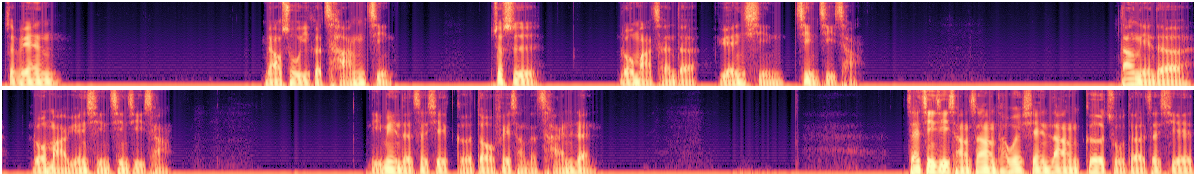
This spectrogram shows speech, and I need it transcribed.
这边描述一个场景，就是罗马城的圆形竞技场。当年的罗马圆形竞技场。里面的这些格斗非常的残忍，在竞技场上，他会先让各组的这些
